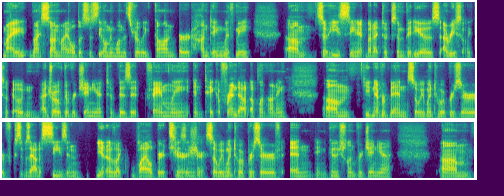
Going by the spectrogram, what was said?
My my son, my oldest, is the only one that's really gone bird hunting with me. Um, so he's seen it, but I took some videos. I recently took Odin. I drove to Virginia to visit family and take a friend out upland hunting. Um, he'd never been, so we went to a preserve because it was out of season, you know, like wild bird Sure, season. sure. So we went to a preserve in in Goochland, Virginia. Um,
